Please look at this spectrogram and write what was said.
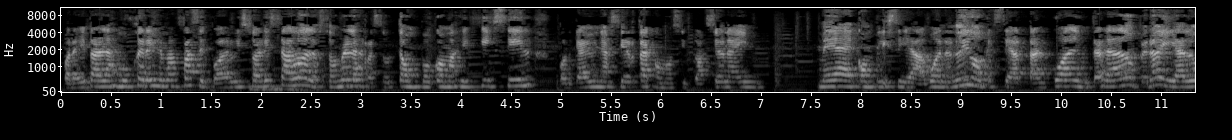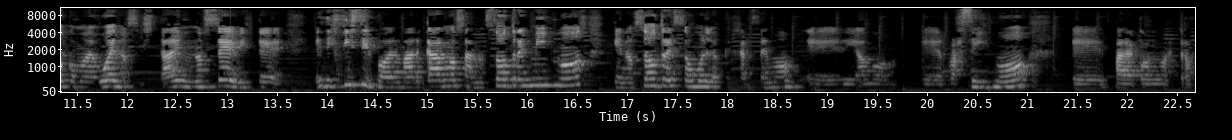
Por ahí para las mujeres es más fácil poder visualizarlo, a los hombres les resulta un poco más difícil porque hay una cierta como situación ahí media de complicidad. Bueno, no digo que sea tal cual un traslado, pero hay algo como de, bueno, si está, no sé, viste, es difícil poder marcarnos a nosotros mismos, que nosotros somos los que ejercemos, eh, digamos, eh, racismo eh, para con nuestros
